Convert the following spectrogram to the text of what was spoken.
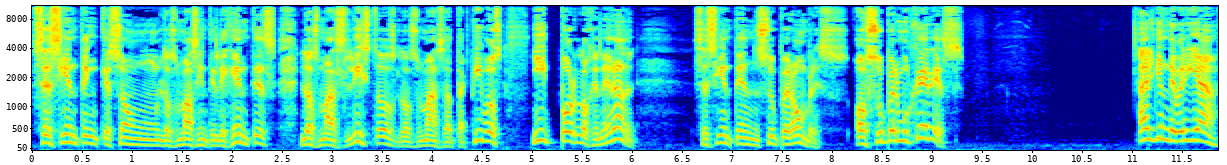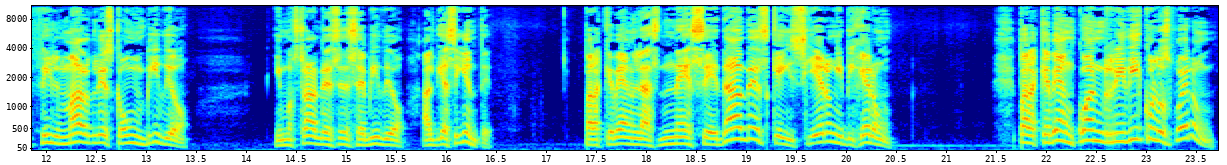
Se sienten que son los más inteligentes, los más listos, los más atractivos y, por lo general, se sienten superhombres o supermujeres. Alguien debería filmarles con un vídeo y mostrarles ese vídeo al día siguiente, para que vean las necedades que hicieron y dijeron, para que vean cuán ridículos fueron.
